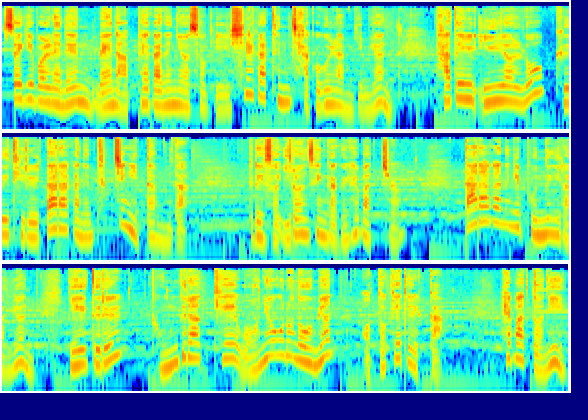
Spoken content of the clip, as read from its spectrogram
쐐기벌레는 맨 앞에 가는 녀석이 실 같은 자국을 남기면 다들 일렬로 그 뒤를 따라가는 특징이 있답니다. 그래서 이런 생각을 해봤죠. 따라가는 게 본능이라면 얘들을 동그랗게 원형으로 놓으면 어떻게 될까? 해봤더니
